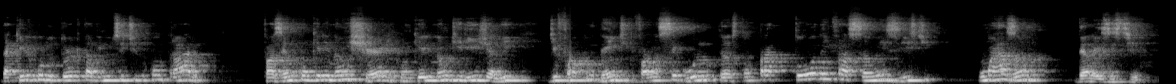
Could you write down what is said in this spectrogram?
daquele condutor que está vindo no sentido contrário, fazendo com que ele não enxergue, com que ele não dirija ali de forma prudente, de forma segura no trânsito. Então, para toda infração existe uma razão dela existir.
